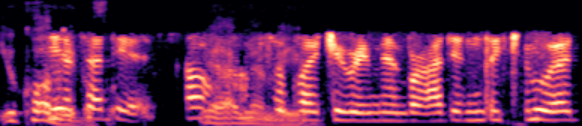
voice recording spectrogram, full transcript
you called yes, me? Yes, I did. Oh, yeah, I am so you. glad you remember. I didn't think you would,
